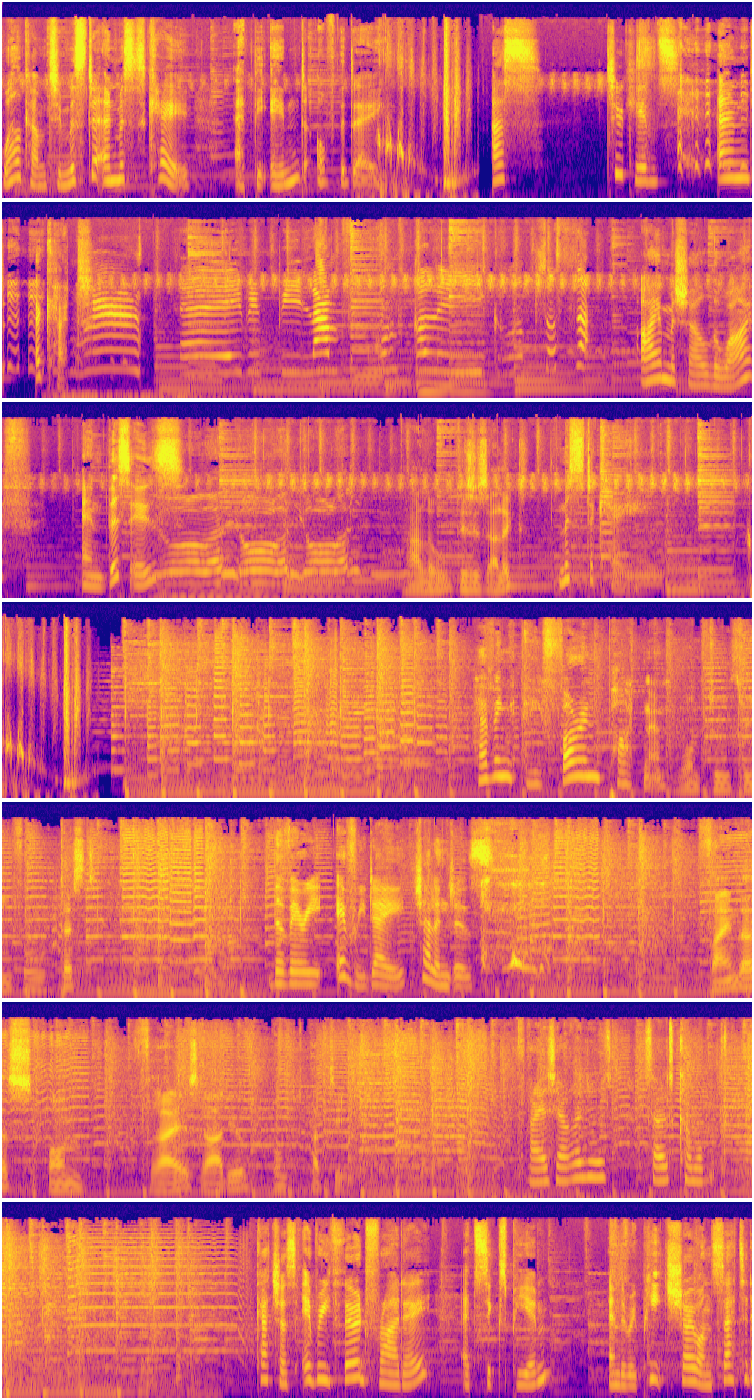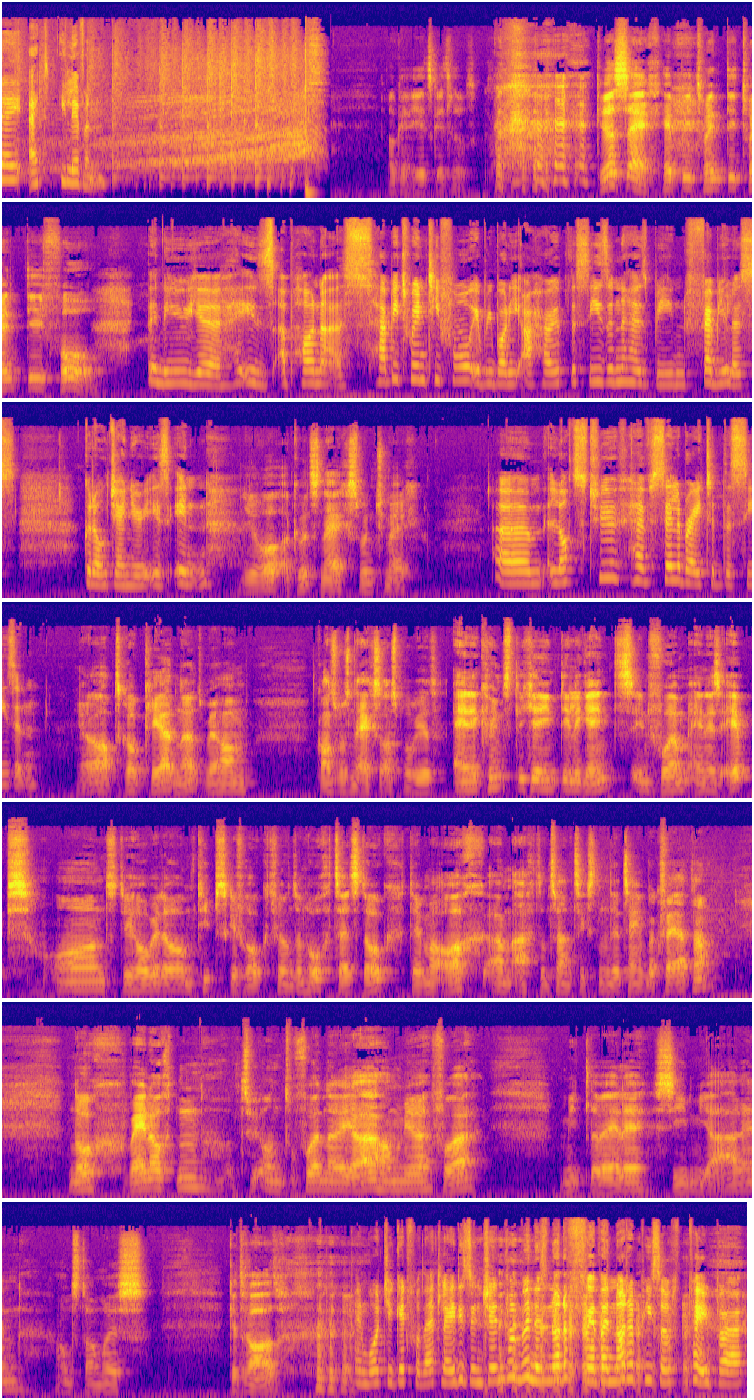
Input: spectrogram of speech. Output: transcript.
Welcome to Mr. and Mrs. K at the end of the day. Us, two kids, and a cat. I'm Michelle, the wife, and this is Hello, this is Alex. Mr. K. Having a foreign partner, One, two, three, four, test. the very everyday challenges. Find us on freiesradio.at. Freies Radio Salzkammergut. Catch us every third Friday at 6 pm and the repeat show on Saturday at 11. Jetzt geht's los. Grüß euch, Happy 2024. The new year is upon us. Happy 24, everybody. I hope the season has been fabulous. Good old January is in. Ja, gutes Neues wünschen wir euch. Um, lots to have celebrated this season. Ja, habt ihr gerade gehört, nicht? Wir haben ganz was Neues ausprobiert. Eine künstliche Intelligenz in Form eines Apps und die habe ich da um Tipps gefragt für unseren Hochzeitstag, den wir auch am 28. Dezember gefeiert haben. Nach Weihnachten und vor Neujahr haben wir vor mittlerweile sieben Jahren uns damals getraut. And what you get for that, ladies and gentlemen, is not a feather, not a piece of paper.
